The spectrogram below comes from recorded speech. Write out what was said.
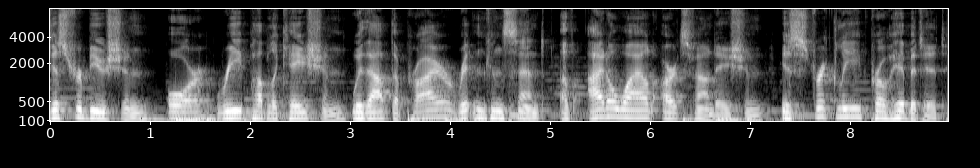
distribution, or republication without the prior written consent of Idyllwild Arts Foundation is strictly prohibited.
